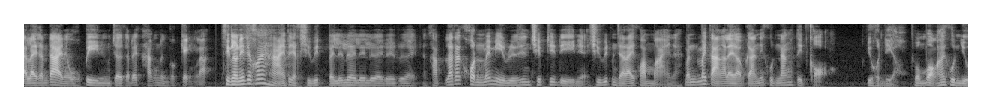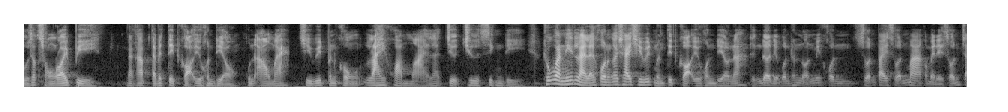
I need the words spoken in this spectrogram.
อะไรกันได้เนี่ยโอ้ปีนึงเจอกันได้ครั้งหนึ่งก็เก่งละ สิ่งเหล่านี้จะค่อยหายไปจากชีวิตไปเรื่อยๆเรื่อยๆเรื่อยๆนะครับแล้วถ้าคนไม่มี relationship ที่ดีเนี่ยชีวิตมันจะไร้ความหมายนะมันไม่ต่างอะไรกับการที่คุณนั่งติดเกาะอยู่คนเดียว ผมบอกให้คุณอยู่สัก 200 ปี นะครับแต่ไปติดเกาะอยู่คนเดียว คุณเอาไหมชีวิตมันคงไร้ความหมายและจืดชืดสิ้นดี ทุกวันนี้หลาย ๆ คนก็ใช้ชีวิตเหมือนติดเกาะอยู่คนเดียวนะ ถึงเดินอยู่บนถนนมีคนสวนไปสวนมาก็ไม่ได้สนใจ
